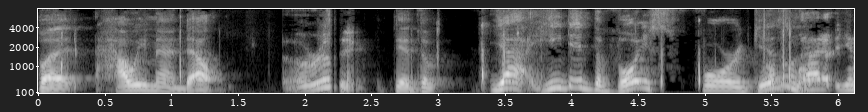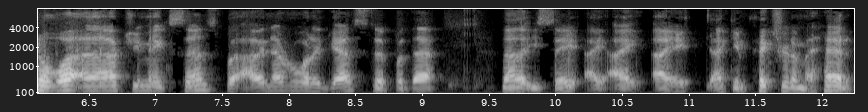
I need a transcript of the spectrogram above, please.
But Howie Mandel Oh, really? did the yeah he did the voice for oh, Gizmo. Oh, that, you know what? That actually makes sense, but I never would have guessed it. But that now that you say, it, I, I, I, I can picture it in my head.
